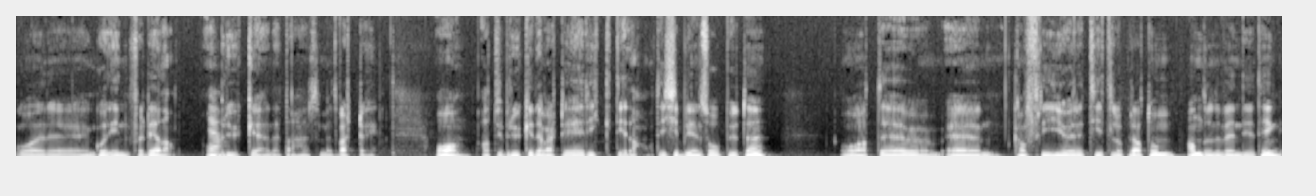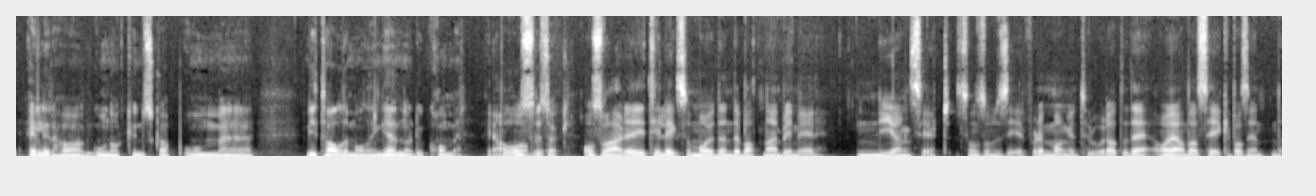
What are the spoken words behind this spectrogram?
går, eh, går inn for det da, og Ja. bruker dette her som et verktøy. Og at vi bruker det verktøyet riktig da, at det ikke blir en sovepute, og at det eh, kan frigjøre tid til å prate om andre nødvendige ting, eller ha god nok kunnskap om eh, vitale målinger når du kommer. Ja, på også- besøk. Og så er det i tillegg så må jo den debatten her bli mer nyansert, sånn som du sier. For det mange tror at det Å ja, da ser ikke pasienten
